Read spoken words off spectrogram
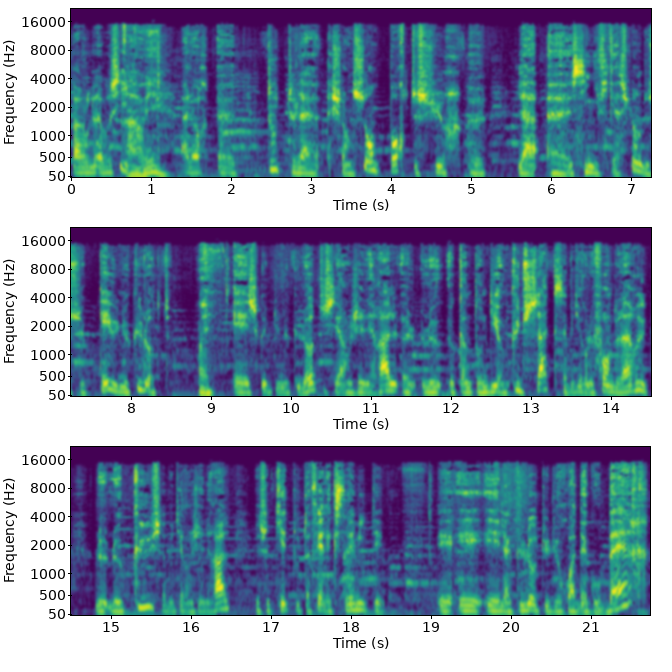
Parle là aussi. Ah oui. Alors, euh, toute la chanson porte sur euh, la euh, signification de ce qu'est une culotte. Oui. Et ce qu'est une culotte, c'est en général, le, quand on dit un cul-de-sac, ça veut dire le fond de la rue. Le, le, cul, ça veut dire en général ce qui est tout à fait à l'extrémité. Et, et, et la culotte du roi Dagobert,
